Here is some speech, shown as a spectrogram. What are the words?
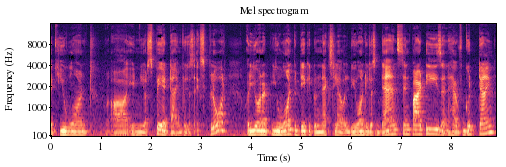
that you want uh, in your spare time to just explore? Or you want to you want to take it to next level? Do you want to just dance in parties and have good time?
